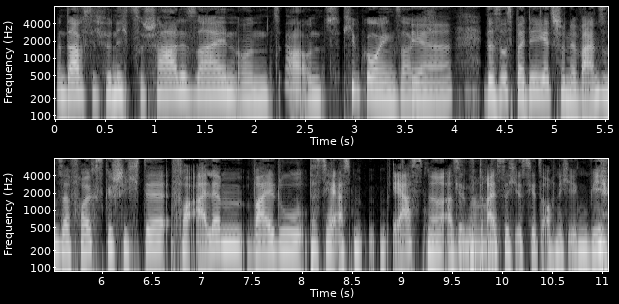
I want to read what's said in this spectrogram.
Man darf sich für nichts zu schade sein und ja, und keep going, sag ich. Ja, das ist bei dir jetzt schon eine Wahnsinnserfolgsgeschichte, vor allem, weil du das ja erst erst, ne, also Genau. gut 30 ist jetzt auch nicht irgendwie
